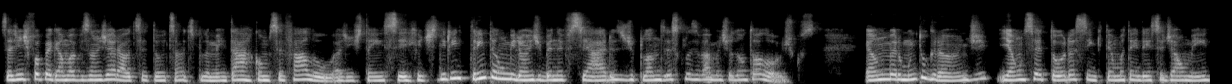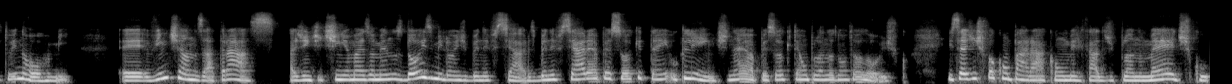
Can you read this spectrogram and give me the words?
Se a gente for pegar uma visão geral do setor de saúde suplementar, como você falou, a gente tem cerca de 31 milhões de beneficiários de planos exclusivamente odontológicos. É um número muito grande e é um setor assim que tem uma tendência de aumento enorme é, 20 anos atrás, a gente tinha mais ou menos 2 milhões de beneficiários. Beneficiário é a pessoa que tem, o cliente, né? A pessoa que tem um plano odontológico. E se a gente for comparar com o mercado de plano médico,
